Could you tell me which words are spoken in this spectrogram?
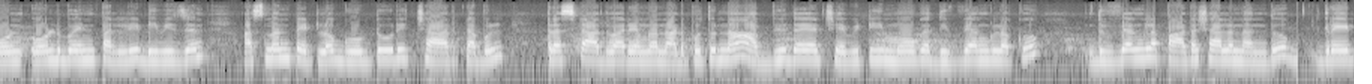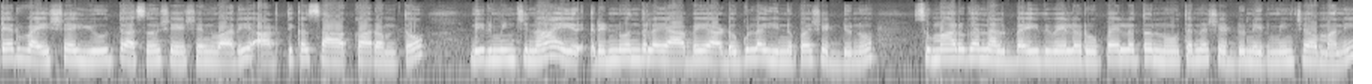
ఓల్- ఓల్డ్ బోయిన్పల్లి డివిజన్ అస్మన్పేట్లో గుంటూరి చారిటబుల్ ట్రస్ట్ ఆధ్వర్యంలో నడుపుతున్న అభ్యుదయ చెవిటి మూగ దివ్యాంగులకు దివ్యాంగుల పాఠశాల నందు గ్రేటర్ వైశ్య యూత్ అసోసియేషన్ వారి ఆర్థిక సహకారంతో నిర్మించిన రెండు వందల యాభై అడుగుల ఇనుప షెడ్డును సుమారుగా నలభై ఐదు వేల రూపాయలతో నూతన షెడ్డు నిర్మించామని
